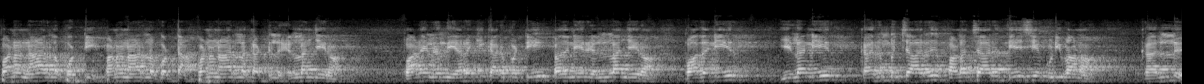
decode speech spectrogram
பனை நார்ல பொட்டி பனை நார்ல கொட்டான் பனை நார்ல கட்டில் எல்லாம் செய்யறோம். பனையில இருந்து இறக்கி கருப்பட்டி பதநீர் எல்லாம் செய்யறோம் பதநீர் இளநீர் கரும்புச்சாறு பழச்சாறு தேசிய குடிபானம். கல்லு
